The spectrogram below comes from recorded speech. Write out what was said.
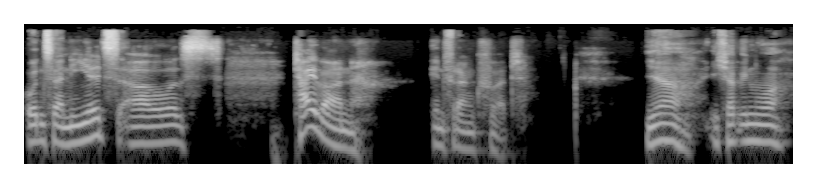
unser Nils aus Taiwan in Frankfurt. Ja, ich habe ihn nur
